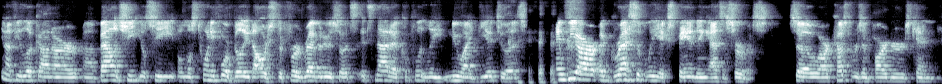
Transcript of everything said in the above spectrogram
you know, if you look on our uh, balance sheet, you'll see almost $24 billion deferred revenue. So it's it's not a completely new idea to us. and we are aggressively expanding as a service. So our customers and partners can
